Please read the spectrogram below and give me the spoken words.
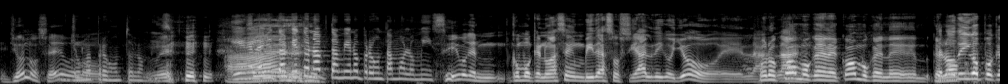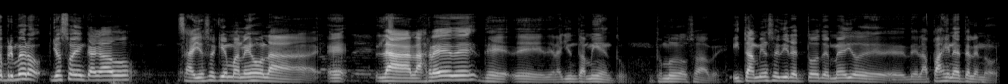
Yo no sé. Yo me pregunto lo mismo. y en el ah. ayuntamiento también nos preguntamos lo mismo. Sí, porque como que no hacen vida social, digo yo. Eh, Pero ¿cómo que, le, cómo que, le, Te lo digo porque primero, yo soy encargado, o sea, yo soy quien manejo la, eh, las redes del ayuntamiento. Todo el mundo lo sabe. Y también soy director de medio de, de la página de Telenor.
